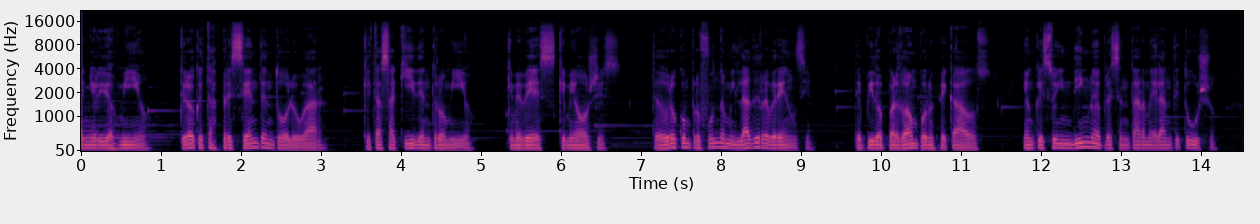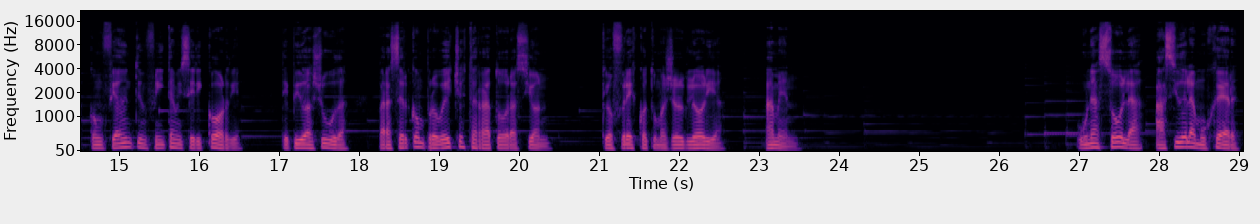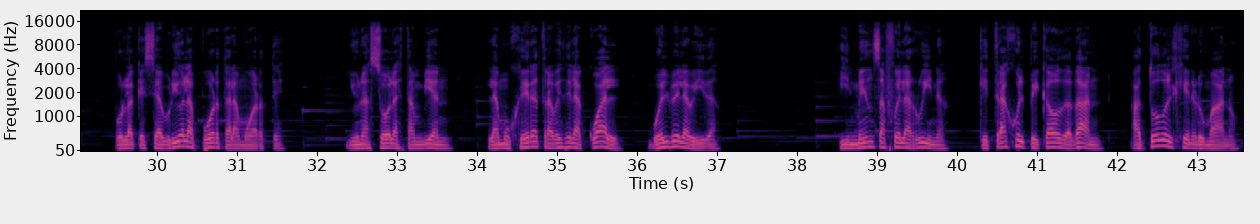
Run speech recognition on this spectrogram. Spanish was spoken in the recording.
Señor Dios mío, creo que estás presente en todo lugar, que estás aquí dentro mío, que me ves, que me oyes. Te adoro con profunda humildad y reverencia. Te pido perdón por mis pecados, y aunque soy indigno de presentarme delante tuyo, confiado en tu infinita misericordia, te pido ayuda para hacer con provecho este rato de oración, que ofrezco a tu mayor gloria. Amén. Una sola ha sido la mujer por la que se abrió la puerta a la muerte, y una sola es también la mujer a través de la cual vuelve la vida. Inmensa fue la ruina que trajo el pecado de Adán a todo el género humano.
